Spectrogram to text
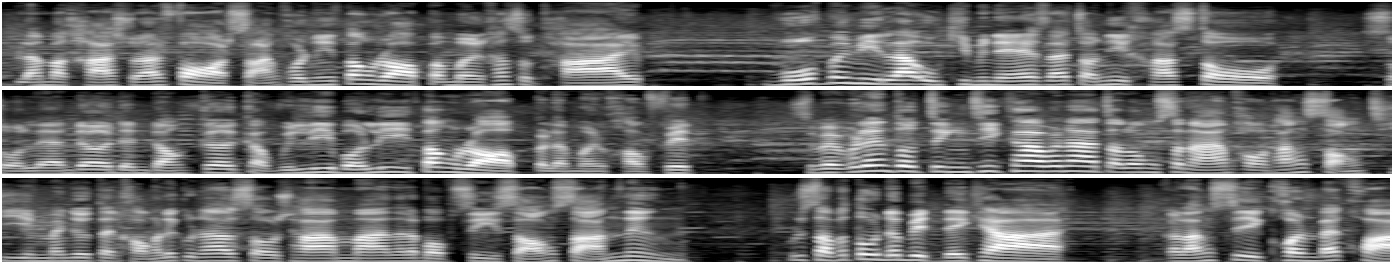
ฟและมาคาสแรดฟอร์ด 3 คนนี้ต้องรอประเมินขั้นสุดท้าย วูฟไม่มีลาอูคิมิเนสและจอห์นนี่คลาสโตส่วนเลนเดอร์เดนดองเกอร์กับวิลลี่บอลลี่ต้องรอประเมินความฟิต สเปนผู้เล่นตัวจริงที่คาดว่าน่าจะลงสนามของทั้ง 2 ทีมแมนยูแต่ของลิกุนาโซชามาในระบบ 4-2-3-1ผู้สาประตูเดบิดเดคากำลัง 4 คนแบ็คขวา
